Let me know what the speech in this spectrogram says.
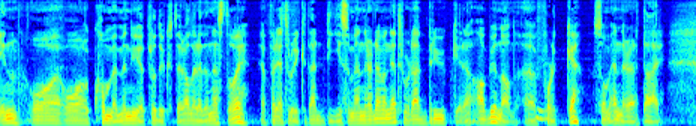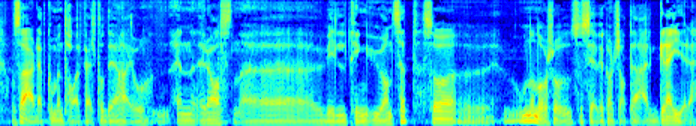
in og, og, komme med nye produkter allerede neste år. For jeg tror ikke det er de som endrer det, men jeg tror det er brukere av bunadfolket. Som endrer dette her. Og så er det et kommentarfelt, og det er jo en rasende vill ting uansett. Så eh, om noen år så, så ser vi kanskje at det er greiere.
